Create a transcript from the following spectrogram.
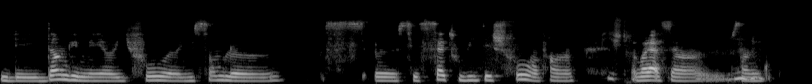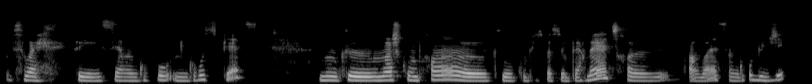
il est dingue, mais il faut, il me semble, c'est 7 ou 8 chevaux Enfin, voilà, c'est un, un, ouais, c'est un gros, une grosse pièce. Donc, euh, moi, je comprends euh, qu'on ne puisse pas se le permettre. Euh, enfin, voilà, c'est un gros budget.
